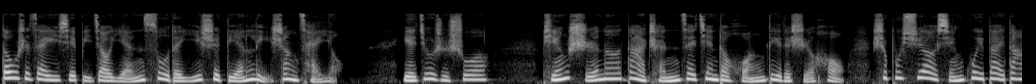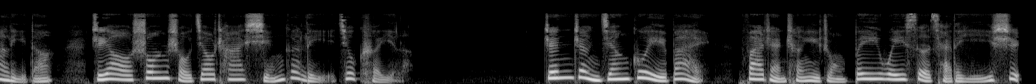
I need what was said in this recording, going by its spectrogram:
都是在一些比较严肃的仪式典礼上才有。也就是说，平时呢，大臣在见到皇帝的时候是不需要行跪拜大礼的，只要双手交叉行个礼就可以了。真正将跪拜发展成一种卑微色彩的仪式，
